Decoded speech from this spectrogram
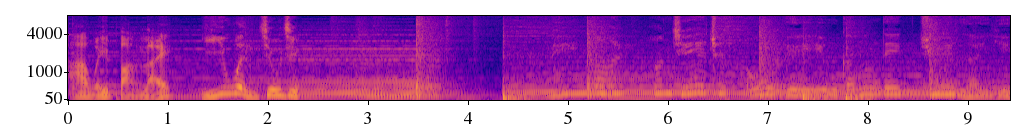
阿伟绑来一问究竟。你爱看这出好戏，勇敢的朱丽叶，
